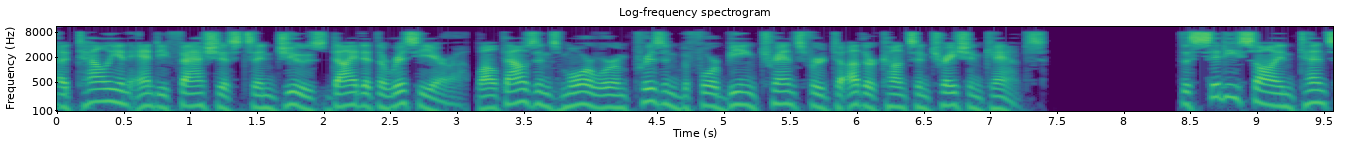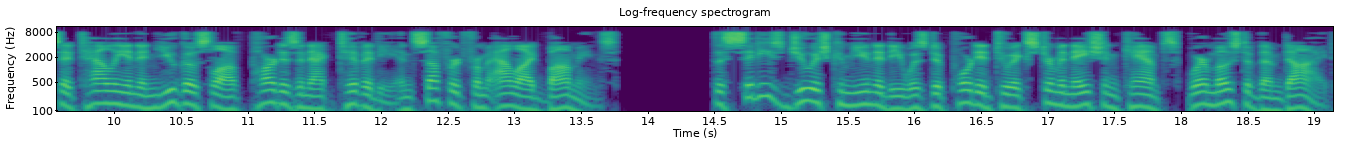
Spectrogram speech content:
Italian anti-fascists and Jews died at the Risiera, while thousands more were imprisoned before being transferred to other concentration camps. The city saw intense Italian and Yugoslav partisan activity and suffered from Allied bombings. The city's Jewish community was deported to extermination camps, where most of them died.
